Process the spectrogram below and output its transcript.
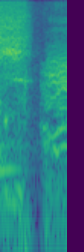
Yeah.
